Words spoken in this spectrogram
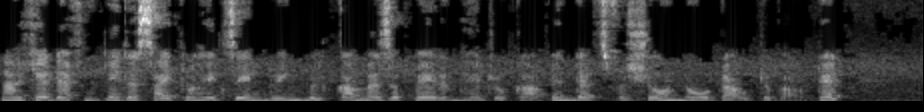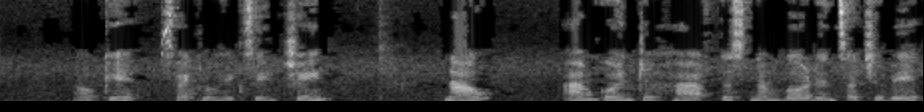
Now here definitely the cyclohexane ring will come as a parent hydrocarbon, that's for sure, no doubt about it. Okay, cyclohexane chain. Now, I'm going to have this numbered in such a way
